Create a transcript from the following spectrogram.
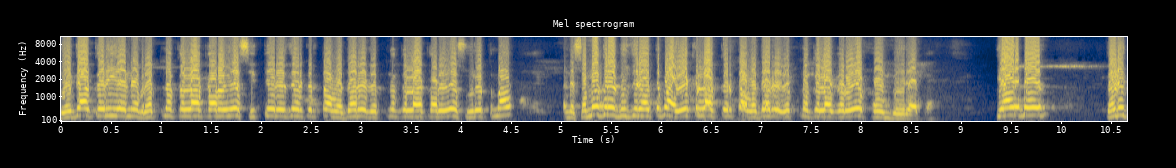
ભેગા કરી અને રત્ન કલાકારોએ સિત્તેર હજાર કરતા વધારે રત્ન કલાકારોએ સુરતમાં અને સમગ્ર ગુજરાતમાં એક લાખ કરતા વધારે રત્ન કલાકારોએ ફોર્મ ભર્યા હતા. ત્યારબાદ ઘણી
